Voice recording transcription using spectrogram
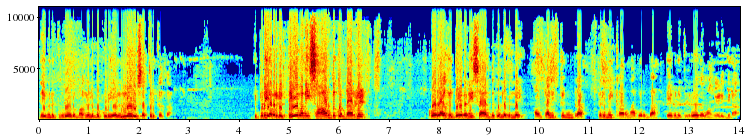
தேவனுக்கு விரோதமாக எழும்பக்கூடிய எல்லோரும் சத்துருக்கள் தான். இப்படி அவர்கள் தேவனை சார்ந்து கொண்டார்கள். கோராக தேவனை சார்ந்து கொள்ளவில்லை. அவன் தனித்து நின்றான். பெருமைக்காரனாக இருந்தான். தேவனுக்கு விரோதமாக எழும்பினான்.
